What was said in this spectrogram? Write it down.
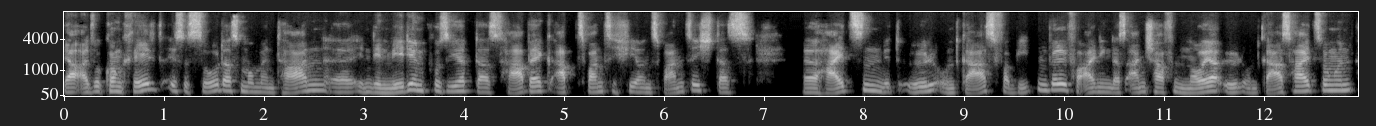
Ja, also konkret ist es so, dass momentan äh, in den Medien posiert, dass Habeck ab 2024 das äh, Heizen mit Öl und Gas verbieten will, vor allen Dingen das Anschaffen neuer Öl- und Gasheizungen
